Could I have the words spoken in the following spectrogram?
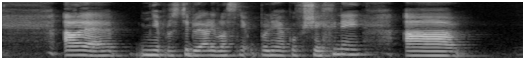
ale mě prostě dojali vlastně úplně jako všechny a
